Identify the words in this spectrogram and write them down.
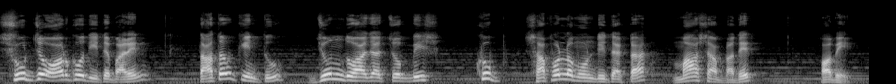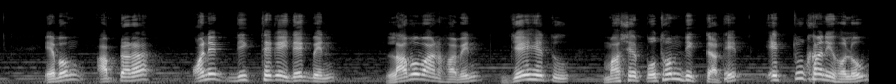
সূর্য অর্ঘ্য দিতে পারেন। তাতেও কিন্তু জুন দু হাজার চব্বিশ খুব সাফল্যমণ্ডিত একটা মাস আপনাদের হবে। এবং আপনারা অনেক দিক থেকেই দেখবেন, লাভবান হবেন। যেহেতু মাসের প্রথম দিকটাতে একটুখানি হলেও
